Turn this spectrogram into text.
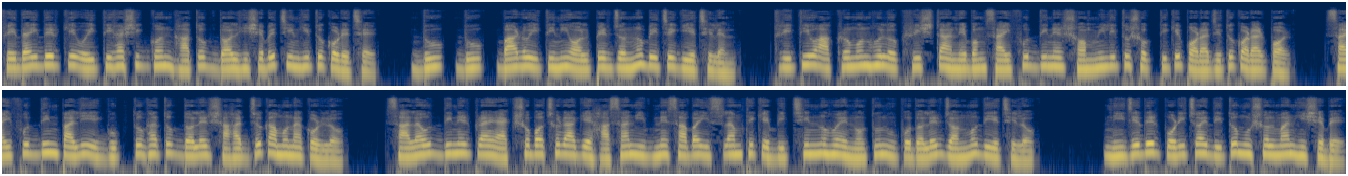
ফেদাইদেরকে ঐতিহাসিকগণ ঘাতক দল হিসেবে চিহ্নিত করেছে। দু দু বারই তিনি অল্পের জন্য বেঁচে গিয়েছিলেন। তৃতীয় আক্রমণ হল খ্রিস্টান এবং সাইফুদ্দিনের সম্মিলিত শক্তিকে পরাজিত করার পর। সাইফুদ্দিন পালিয়ে গুপ্তঘাতক দলের সাহায্য কামনা করল। সালাউদ্দিনের প্রায় একশো বছর আগে হাসান ইবনে সাবা ইসলাম থেকে বিচ্ছিন্ন হয়ে নতুন উপদলের জন্ম দিয়েছিল। নিজেদের পরিচয় দিত মুসলমান হিসেবে।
